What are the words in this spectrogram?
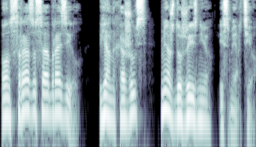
он сразу сообразил, я нахожусь между жизнью и смертью.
